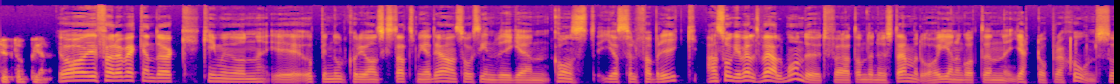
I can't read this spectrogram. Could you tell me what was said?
dykt upp igen. Ja, i förra veckan dök Kim Jong-Un eh, upp i nordkoreansk statsmedia. Han sågs inviga en konstgödselfabrik. Han såg ju väldigt välmående ut för att, om det nu stämmer då, ha genomgått en hjärtoperation. Så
